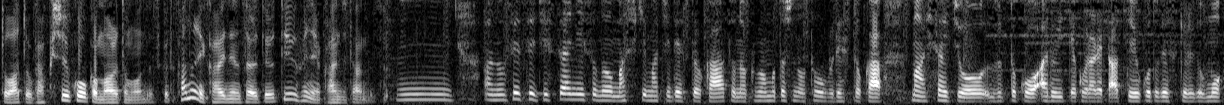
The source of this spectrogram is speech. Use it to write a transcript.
とあと学習効果もあると思うんですけどかなり改善されているというふうには感じたんです。うん。あの先生、実際にその益城町ですとかその熊本市の東部ですとか、まあ、被災地をずっとこう歩いてこられたということですけれども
